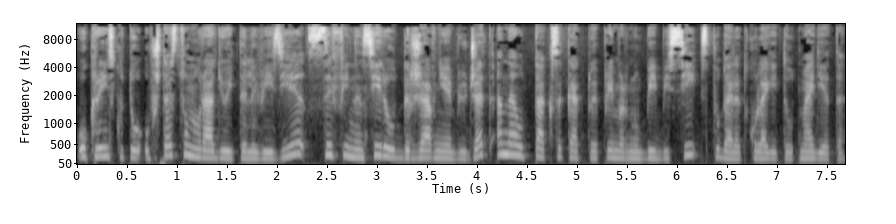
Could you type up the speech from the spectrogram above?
Украинското обществено радио и телевизия се финансира от държавния бюджет, а не от такса, както е примерно BBC, споделят колегите от медията.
